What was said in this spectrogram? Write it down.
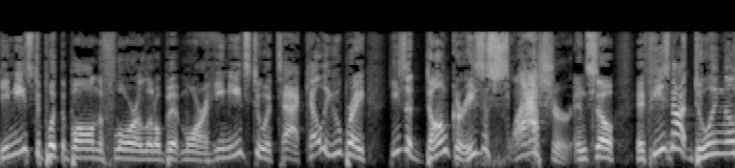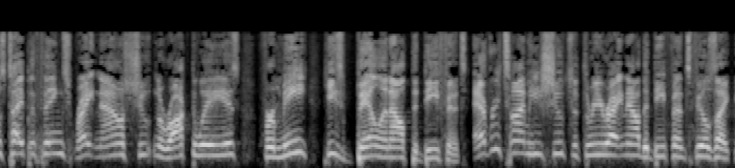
he needs to put the ball on the floor a little bit more. He needs to attack. Kelly Oubre, he's a dunker. He's a slasher. And so if he's not doing those type of things right now, shooting the rock the way he is, for me, he's bailing out the defense. Every time he shoots a three right now, the defense feels like,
